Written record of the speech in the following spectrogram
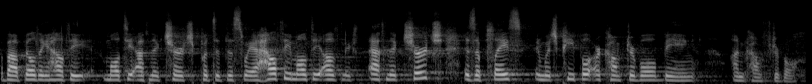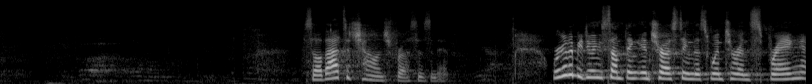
about building a healthy multi ethnic church puts it this way A healthy multi ethnic church is a place in which people are comfortable being uncomfortable. So that's a challenge for us, isn't it? We're going to be doing something interesting this winter and spring.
